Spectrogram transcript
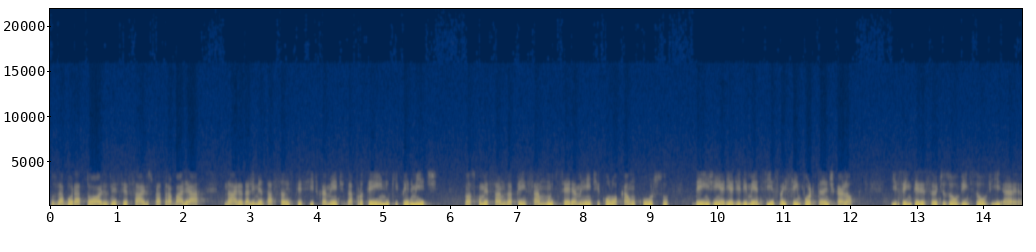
os laboratórios necessários para trabalhar na área da alimentação, especificamente da proteína, o que permite nós começarmos a pensar muito seriamente e colocar um curso de engenharia de alimentos. E isso vai ser importante, Carlão. Isso é interessante os ouvintes ouvir, uh,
